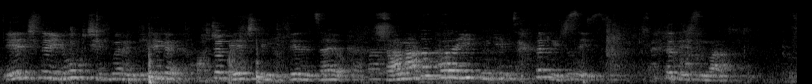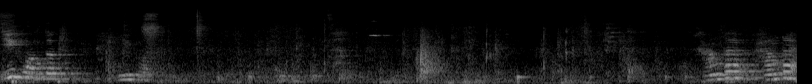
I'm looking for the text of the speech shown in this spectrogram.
ээжтэй юу гэж хэлмээр энэ тэрийг очоод ээжтэй хэлээрэй заяа. За надад тараа ийм нэг юм цагтал ирсэн. Цагтал ирсэн ба. Их болдод их бол. Ханга ханга.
